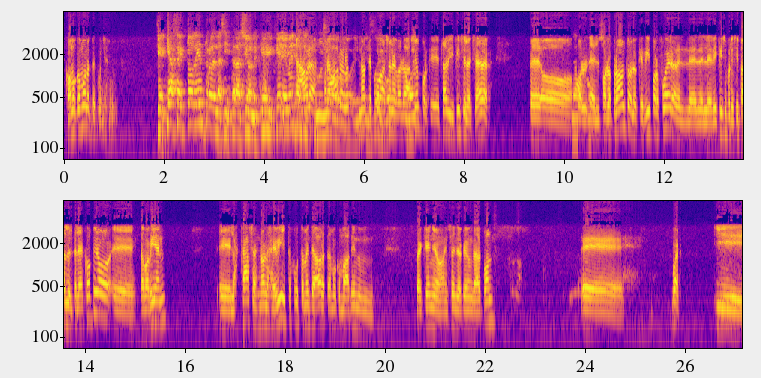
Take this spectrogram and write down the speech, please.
¿Cómo, cómo no te escuchas? ¿Qué, afectó dentro de las instalaciones? ¿Qué, elementos ahora, Por ahora no, te puedo hacer una evaluación porque está difícil acceder. Pero por, el, por lo pronto, lo que vi por fuera del, edificio principal del telescopio eh, estaba bien. Eh, las casas no las he visto. Justamente ahora estamos combatiendo un pequeño incendio acá en un galpón. Eh, bueno, y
